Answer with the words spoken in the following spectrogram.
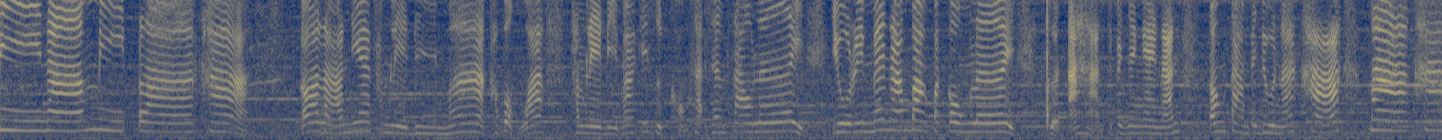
มีน้ำมีปลาค่ะ ก็ร้านเนี่ยทำเลดีมากเขาบอกว่าทำเลดีมากที่สุดของฉะเชิงเซาเลย อยู่ริมแม่น้ำบางปะกงเลย ส่วนอาหารจะเป็นยังไงนั้น ต้องตามไปดูนะคะ มาค่ะ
